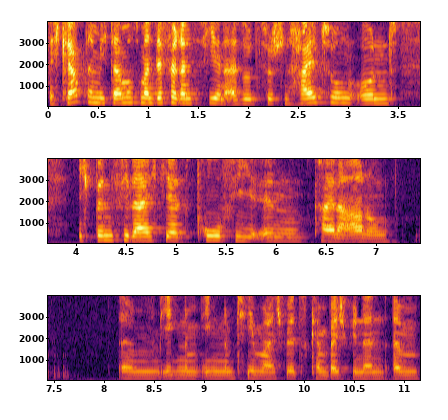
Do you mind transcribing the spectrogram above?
Ich glaube nämlich, da muss man differenzieren, also zwischen Haltung und ich bin vielleicht jetzt Profi in, keine Ahnung, ähm, irgendeinem, irgendeinem Thema. Ich will jetzt kein Beispiel nennen. Ähm,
